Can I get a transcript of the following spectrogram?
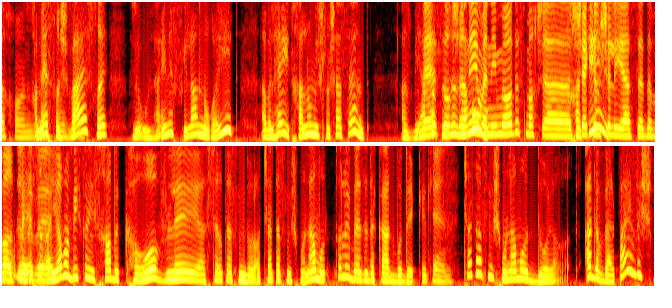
נכון, ל-15-17, זה אולי נפילה נוראית, אבל היי, התחלנו משלושה סנט. אז ביחס בעשר לזה זה שנים, המון. אני מאוד אשמח שהשקל. שלי יעשה דבר לא, כזה. בעשר, ו- היום הביטקוין נסחר בקרוב ל-10,000 דולר, 9,800, תלוי באיזה דקה את בודקת. כן. 9,800 דולר. אגב, ב-2017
